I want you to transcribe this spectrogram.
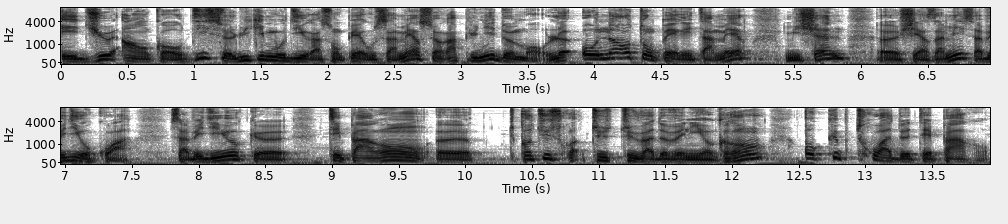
et Dieu a encore dit, celui qui maudira son père ou sa mère sera puni de mort. Le honore ton père et ta mère, Michel, euh, chers amis, ça veut dire quoi? Ça veut dire que tes parents, euh, quand tu, vas devenir grand, occupe-toi de tes parents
